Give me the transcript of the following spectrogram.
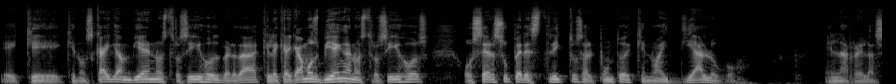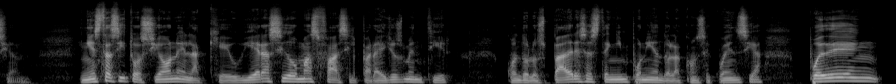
eh, que, que, nos caigan bien nuestros hijos, ¿verdad? Que le caigamos bien a nuestros hijos o ser súper estrictos al punto de que no hay diálogo en la relación. En esta situación en la que hubiera sido más fácil para ellos mentir, cuando los padres estén imponiendo la consecuencia, pueden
